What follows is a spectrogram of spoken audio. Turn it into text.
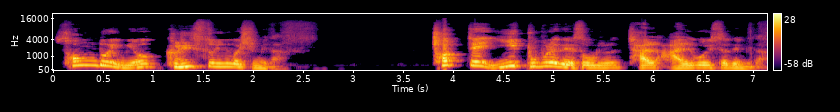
성도이며 그리스도인 것입니다. 첫째 이 부분에 대해서 우리는 잘 알고 있어야 됩니다.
